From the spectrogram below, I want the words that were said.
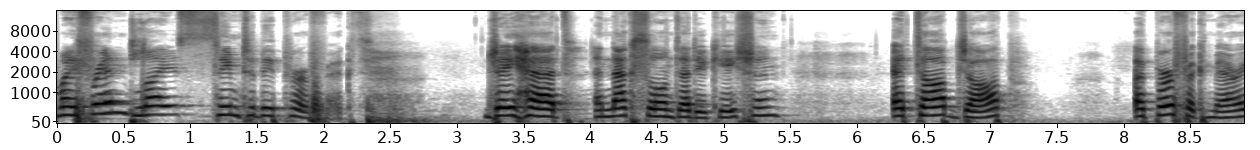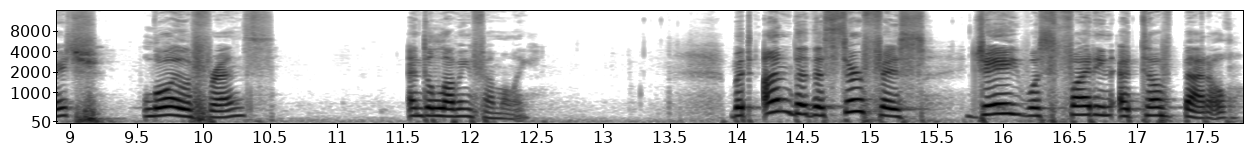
My friend's life seemed to be perfect. Jay had an excellent education, a top job, a perfect marriage, loyal friends, and a loving family. But under the surface, Jay was fighting a tough battle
